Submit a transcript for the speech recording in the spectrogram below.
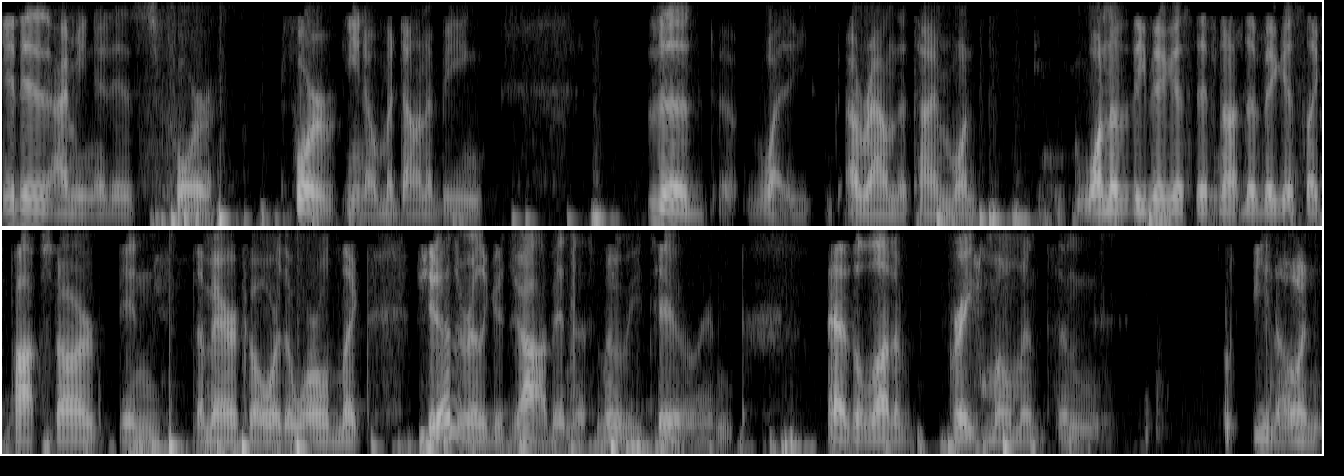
it is. I mean, it is for for you know Madonna being the what around the time one one of the biggest, if not the biggest, like pop star in America or the world. Like she does a really good job in this movie too, and has a lot of great moments and you know and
